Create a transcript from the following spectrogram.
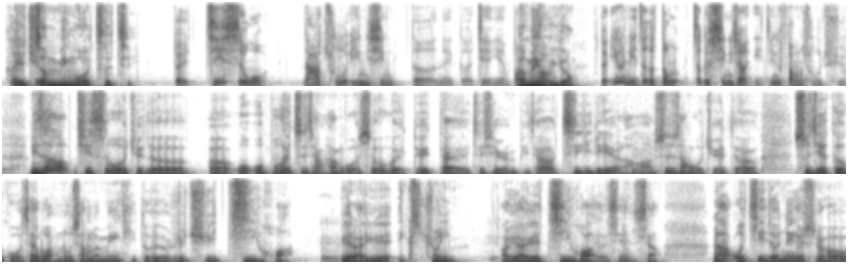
可以，证明我自己。对，即使我拿出阴性的那个检验报告，呃，没有用。对，因为你这个东这个形象已经放出去了。你知道，其实我觉得，呃，我我不会只讲韩国社会对待这些人比较激烈了哈。嗯。事实上，我觉得世界各国在网络上的媒体都有日趋激化，嗯，越来越 extreme。啊，越来越激化的现象。那我记得那个时候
